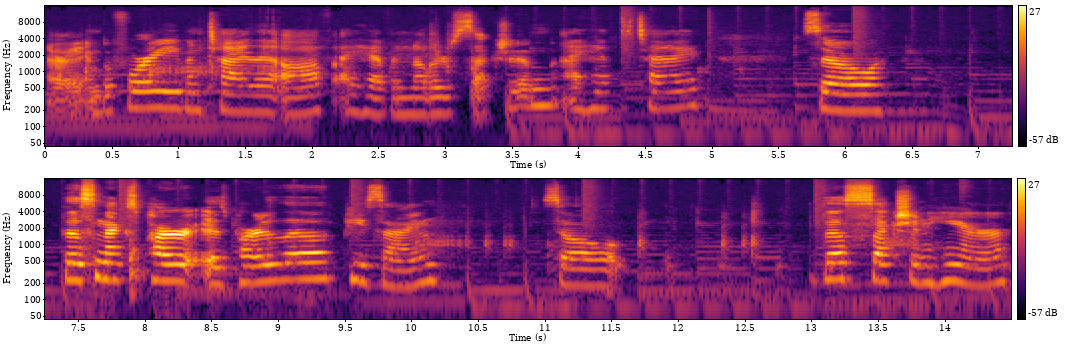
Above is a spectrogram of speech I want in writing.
All right, and before I even tie that off, I have another section I have to tie. So this next part is part of the peace sign. So this section here,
